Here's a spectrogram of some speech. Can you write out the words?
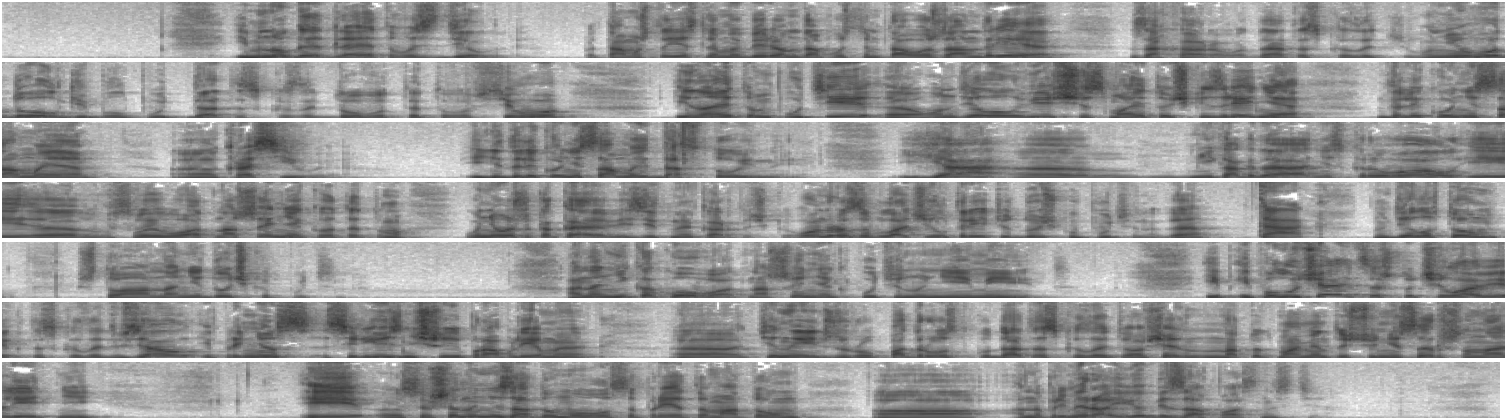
И многое для этого сделали. Потому что если мы берем, допустим, того же Андрея Захарова, да, так сказать, у него долгий был путь, да, так сказать, до вот этого всего. И на этом пути э, он делал вещи, с моей точки зрения, далеко не самые э, красивые и недалеко не самые достойные. Я э, никогда не скрывал и э, своего отношения к вот этому. У него же какая визитная карточка? Он разоблачил третью дочку Путина, да? Так. Но дело в том, что она не дочка Путина она никакого отношения к Путину не имеет. И, и получается, что человек, так сказать, взял и принес серьезнейшие проблемы э, тинейджеру, подростку, да, так сказать, вообще на тот момент еще несовершеннолетний, и э, совершенно не задумывался при этом о том, э, например, о ее безопасности.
